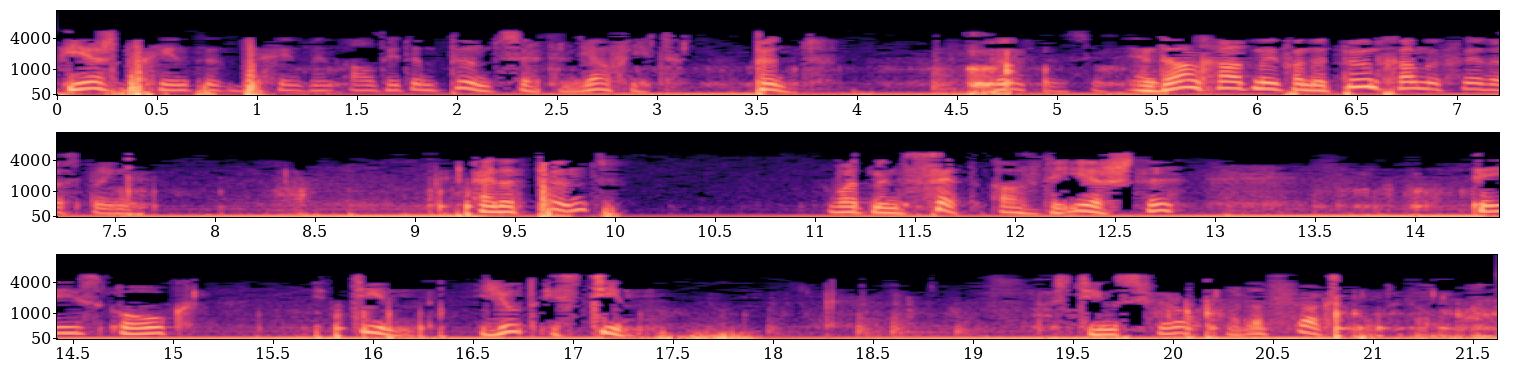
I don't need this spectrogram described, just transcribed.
Eerst begint, begint men altijd een punt zetten, ja of niet? Punt. punt en dan gaat men van het punt gaan we verder springen. En het punt, wat men zet als de eerste, is ook 10. Jut is 10. Dus 10 sferot, maar dat straks het allemaal.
